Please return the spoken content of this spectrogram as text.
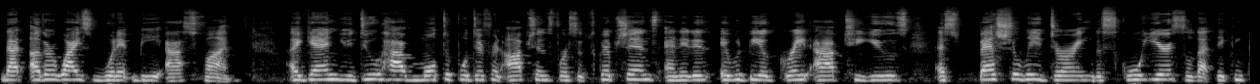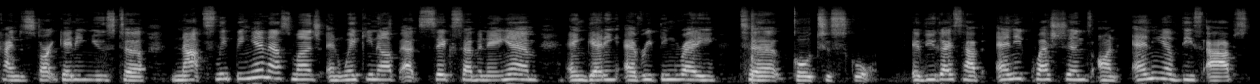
that otherwise wouldn't be as fun. Again, you do have multiple different options for subscriptions and it is, it would be a great app to use, especially during the school year so that they can kind of start getting used to not sleeping in as much and waking up at 6, 7 a.m. and getting everything ready to go to school. If you guys have any questions on any of these apps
